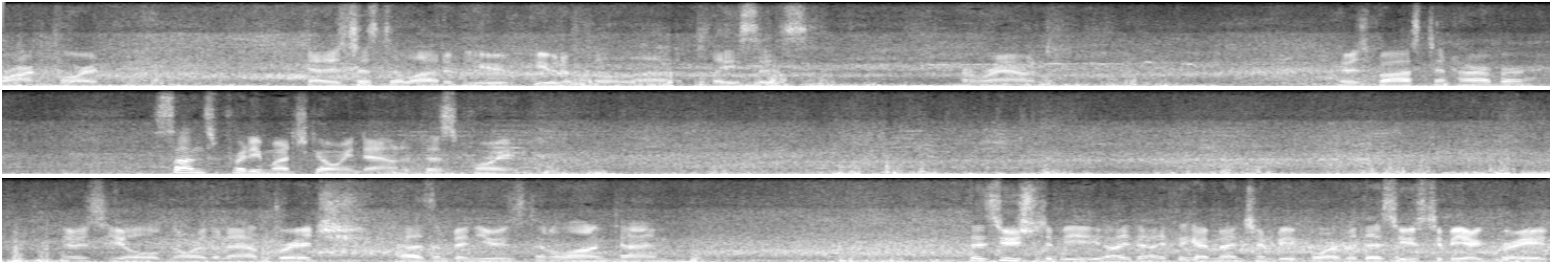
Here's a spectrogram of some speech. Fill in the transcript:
Rockport. Yeah, there's just a lot of beau- beautiful uh, places around. There's Boston Harbor. Sun's pretty much going down at this point. There's the old Northern Ave Bridge. Hasn't been used in a long time. This used to be, I, I think I mentioned before, but this used to be a great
